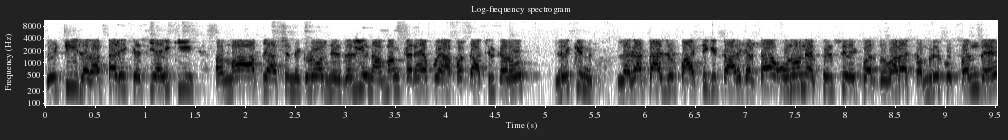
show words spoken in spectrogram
बेटी लगातार ये कहती आई कि माँ आप यहाँ से निकलो और निर्दलीय नामांकन है, वो यहाँ पर दाखिल करो। लेकिन लगातार जो पार्टी के कार्यकर्ता है, उन्होंने फिर से एक बार दोबारा कमरे को बंद है,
